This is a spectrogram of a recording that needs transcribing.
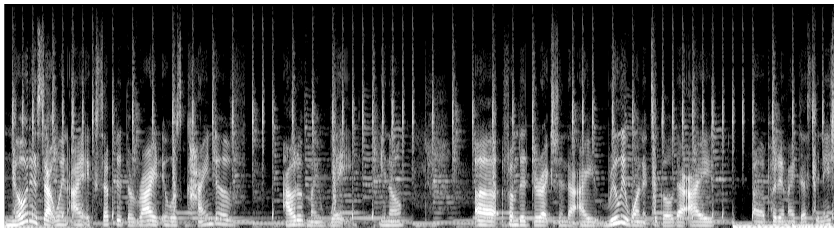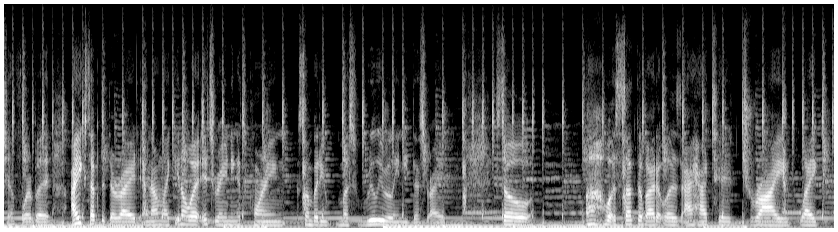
noticed that when I accepted the ride, it was kind of out of my way, you know, uh, from the direction that I really wanted to go, that I uh, put in my destination for. But I accepted the ride, and I'm like, you know what? It's raining, it's pouring. Somebody must really, really need this ride. So, uh, what sucked about it was I had to drive like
